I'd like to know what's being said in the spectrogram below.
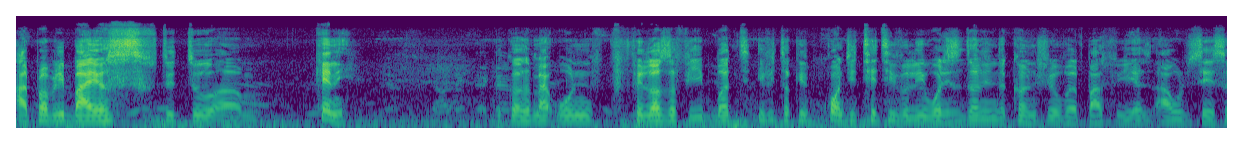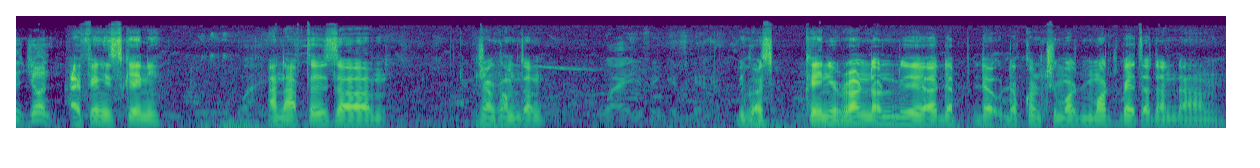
I'll probably bias to, to um, Kenny because of my own philosophy. But if you talk quantitatively, what is done in the country over the past few years, I would say Sir John. I think it's Kenny. And after is um, John Compton. Why you think it's Kenny? Because Kenny run down the, uh, the, the, the, country much, much better than um,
